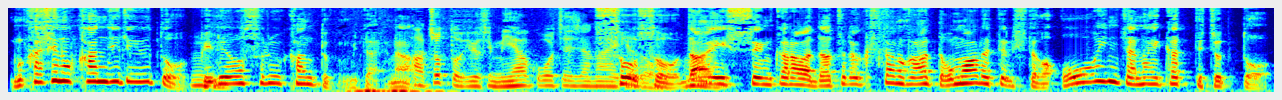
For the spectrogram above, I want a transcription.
昔の感じで言うと、ビデオスルー監督みたいな、あ、ちょっと要するに都落ちじゃないけど。そうそう、ん第一線からは脱落したのかなって思われてる人が多いんじゃないかってちょっと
